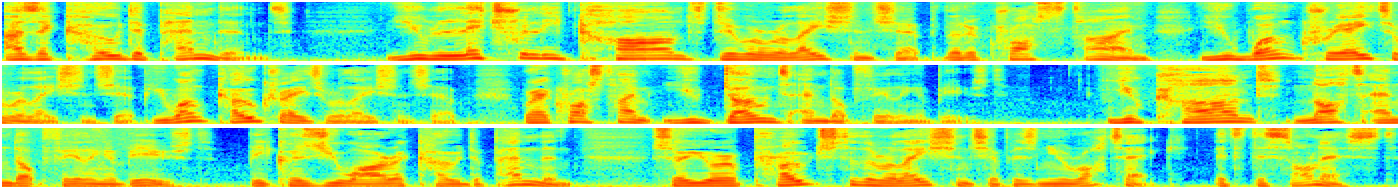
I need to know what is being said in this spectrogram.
as a codependent, you literally can't do a relationship that across time you won't create a relationship. You won't co-create a relationship where across time you don't end up feeling abused. You can't not end up feeling abused because you are a codependent. So your approach to the relationship is neurotic. It's dishonest.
